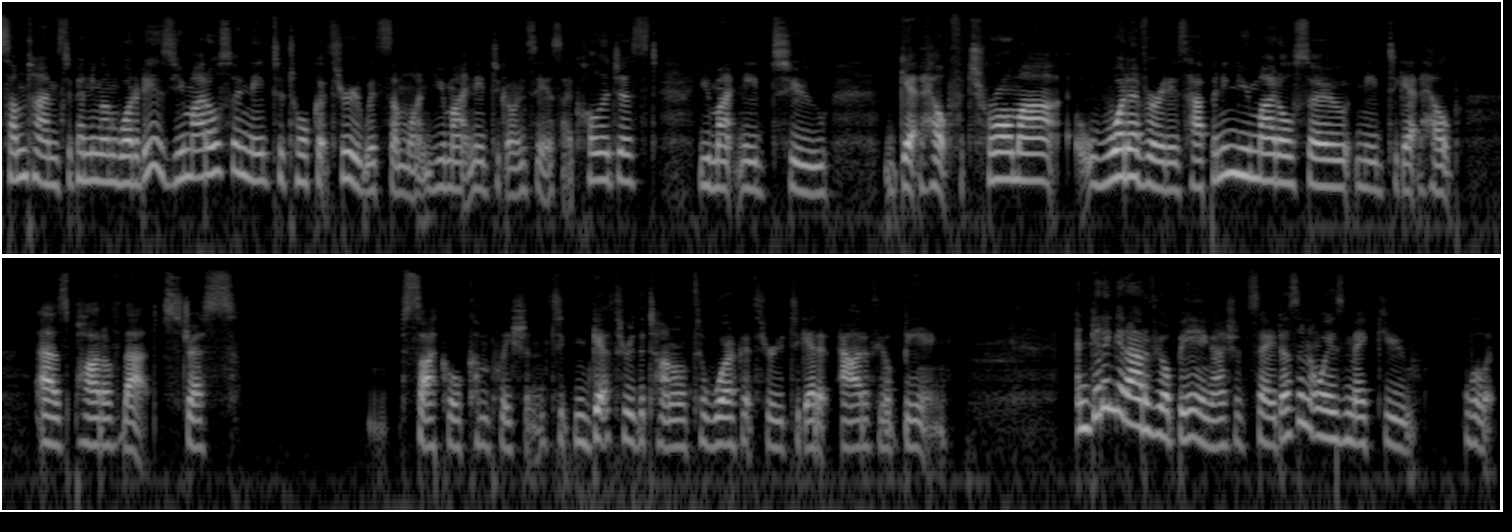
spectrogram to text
sometimes, depending on what it is, you might also need to talk it through with someone. You might need to go and see a psychologist. You might need to get help for trauma. Whatever it is happening, you might also need to get help as part of that stress cycle completion to get through the tunnel, to work it through, to get it out of your being. And getting it out of your being, I should say, doesn't always make you well, it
